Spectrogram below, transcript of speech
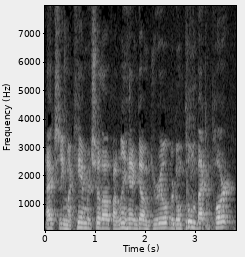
Actually, my camera shut off. I went ahead and got them drilled. We're going to pull them back apart.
